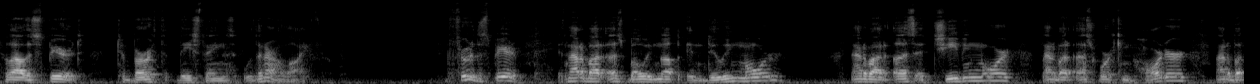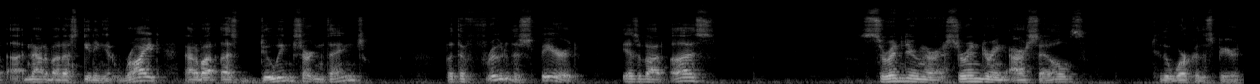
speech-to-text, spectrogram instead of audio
to allow the spirit to birth these things within our life. The fruit of the Spirit is not about us bowing up and doing more, not about us achieving more, not about us working harder, not about uh, not about us getting it right, not about us doing certain things, but the fruit of the Spirit is about us surrendering our, surrendering ourselves to the work of the Spirit,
